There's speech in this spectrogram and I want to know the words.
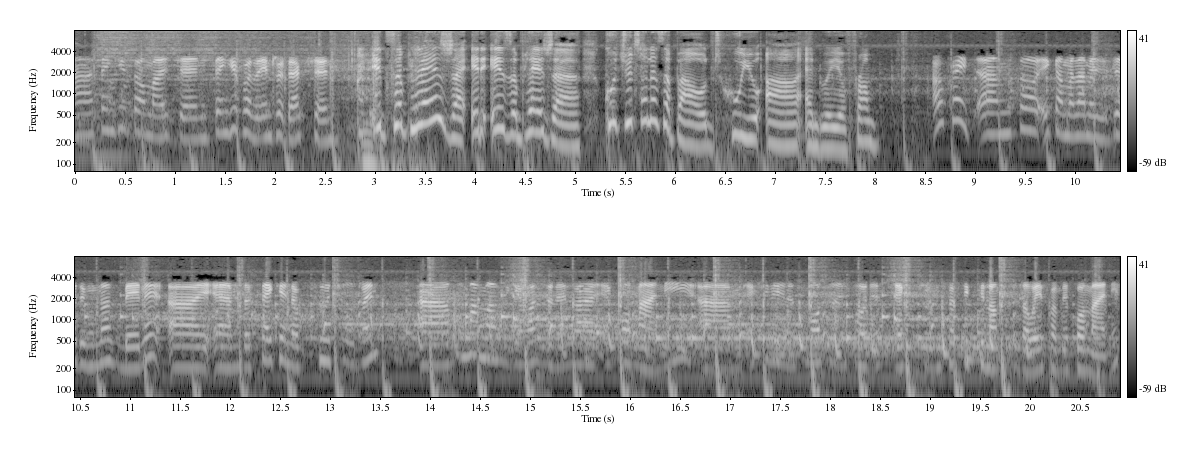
Uh, thank you so much, and thank you for the introduction. It's a pleasure. It is a pleasure. Could you tell us about who you are and where you're from? Oh, great. Um, so, igama lami lisele nguNozibele. I am the second of two children. Um, umama ngike wazalelwa 50 kilometers away from Ekomani.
